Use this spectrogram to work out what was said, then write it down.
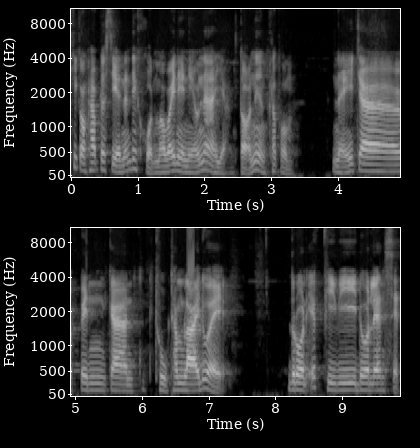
ที่กองทัพรัสเซียนั้นได้ขนมาไว้ในแนวหน้าอย่างต่อเนื่องครับผม ไหนจะเป็นการถูกทำลายด้วยโดรน FPV โดรนแลนเซ็ต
